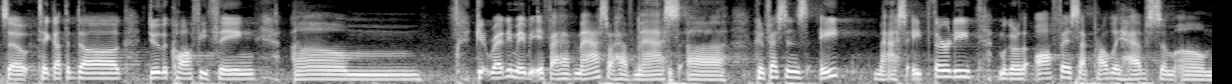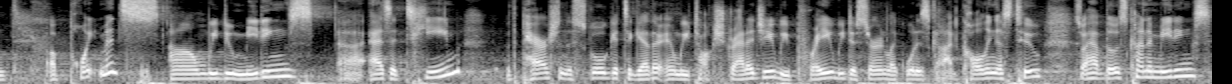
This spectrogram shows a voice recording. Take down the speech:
So take out the dog, do the coffee thing. Um, get ready. Maybe if I have mass, I'll have mass. Uh, confessions eight mass 8.30 i'm gonna go to the office. I probably have some um, appointments. Um, we do meetings uh, as a team. With the parish and the school get together and we talk strategy. We pray. We discern like what is god calling us to. So i have those kind of meetings.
